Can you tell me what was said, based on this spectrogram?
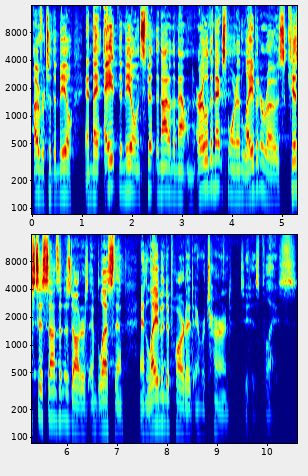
over to the meal, and they ate the meal and spent the night on the mountain. Early the next morning, Laban arose, kissed his sons and his daughters, and blessed them. And Laban departed and returned to his place.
